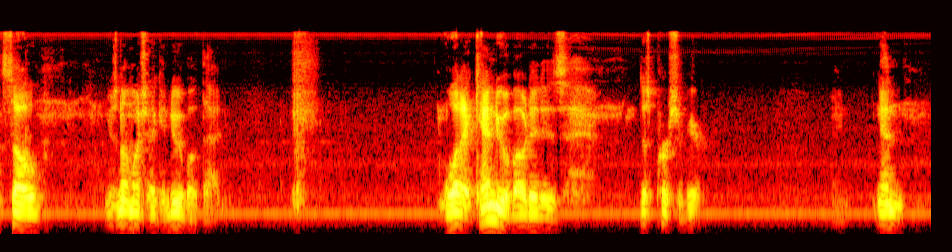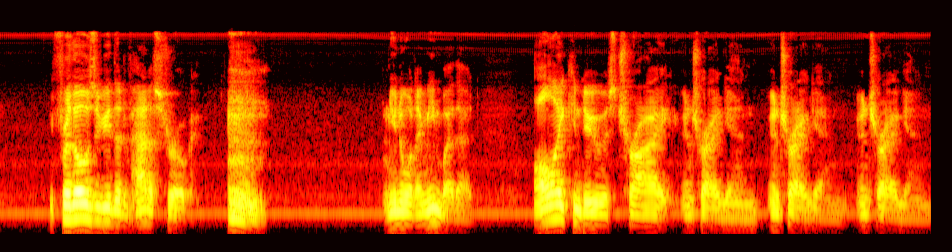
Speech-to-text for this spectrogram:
So there's not much I can do about that. What I can do about it is just persevere. And for those of you that have had a stroke, you know what I mean by that. All I can do is try and try again and try again and try again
